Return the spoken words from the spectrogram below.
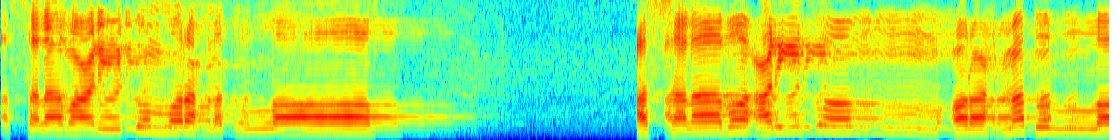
আসসালামু আলাইকুম রাহমাতুল্লাহ। আসসালামু আলাইকুম ওয়া রাহমাতুল্লাহ।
